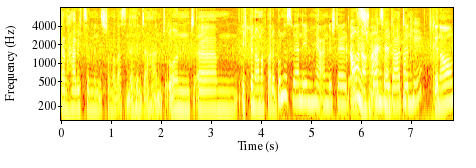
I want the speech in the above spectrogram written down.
dann habe ich zumindest schon mal was in der Hinterhand. Und ähm, ich bin auch noch bei der Bundeswehr nebenher angestellt als auch Sportsoldatin. Okay. Genau.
